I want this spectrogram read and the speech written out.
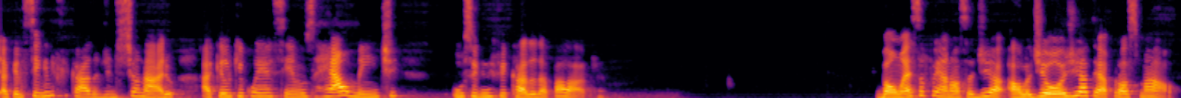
aquele significado de dicionário, aquilo que conhecemos realmente o significado da palavra. Bom, essa foi a nossa aula de hoje e até a próxima aula.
